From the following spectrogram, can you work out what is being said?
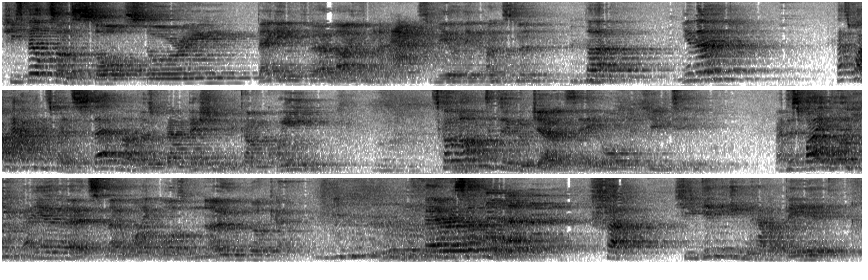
She spilled some salt story, begging for her life from an axe-wielding huntsman. But, you know, that's what happens when stepmothers with ambition become queen. It's got nothing to do with jealousy or beauty. And despite what you may have heard, Snow White was no looker. Fairest of all. Fact, she didn't even have a beard.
